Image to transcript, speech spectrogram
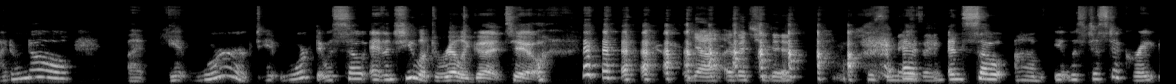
I don't know. But it worked. It worked. It was so and, and she looked really good too. yeah, I bet she did. She's amazing. And so um, it was just a great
